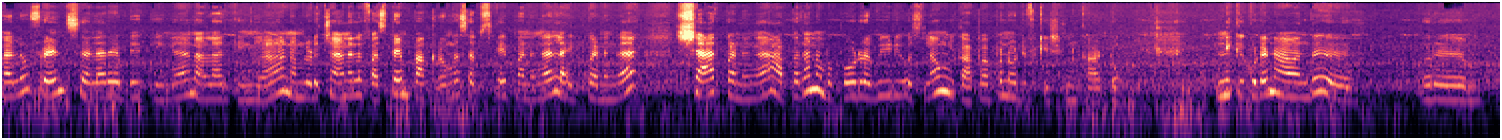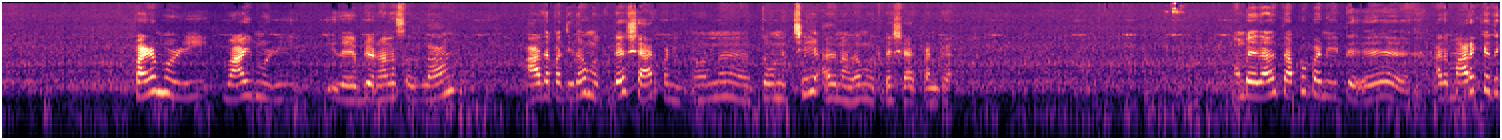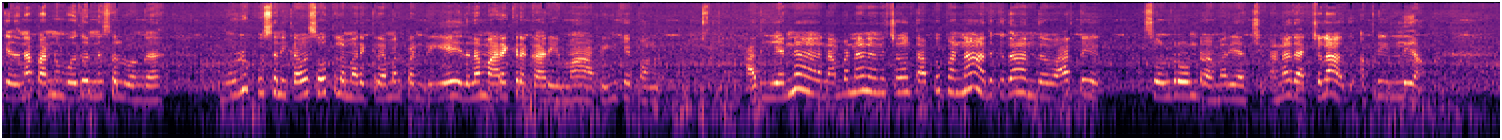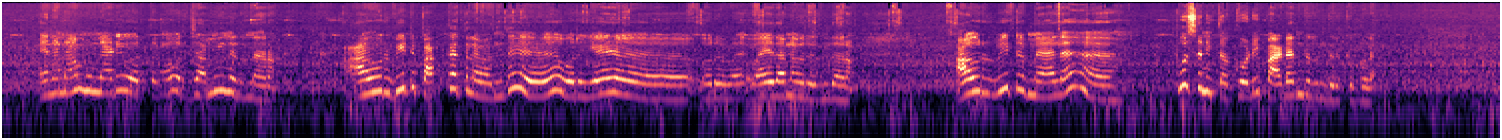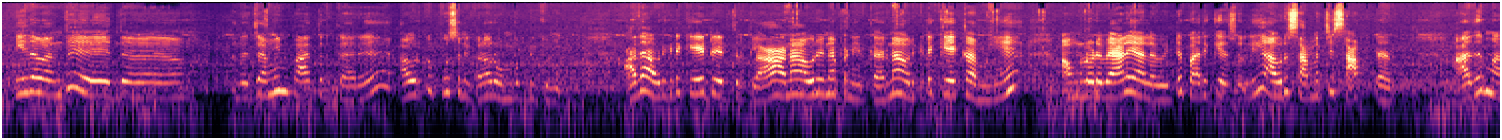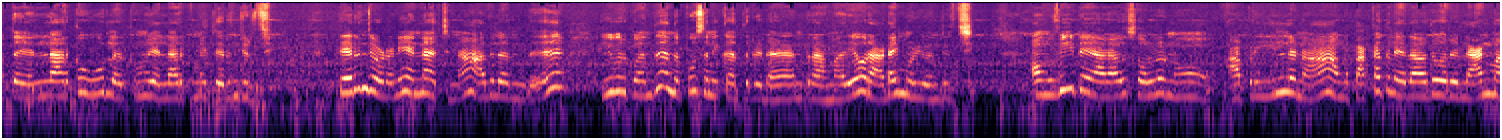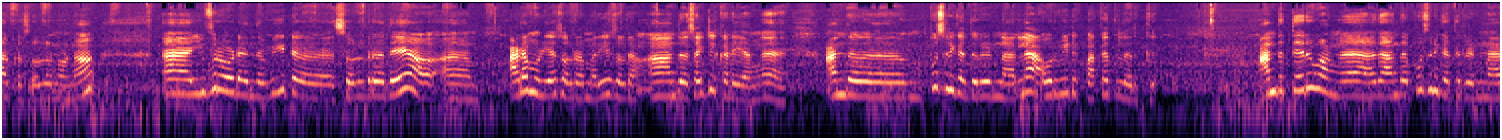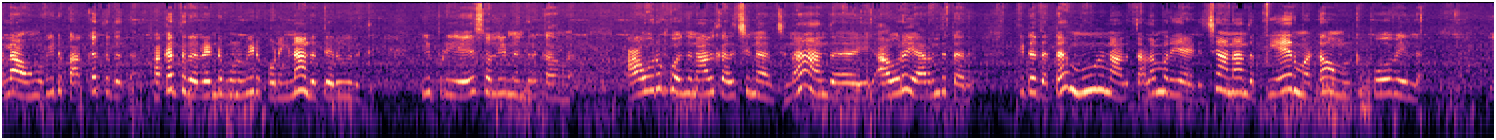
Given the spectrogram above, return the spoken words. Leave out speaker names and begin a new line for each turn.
hello friends எல்லோரும் எப்படி இருக்கீங்க நல்லா இருக்கீங்களா நம்மளோட சேனலை ஃபஸ்ட் டைம் பார்க்குறவங்க சப்ஸ்கிரைப் பண்ணுங்கள் லைக் பண்ணுங்கள் ஷேர் பண்ணுங்கள் அப்போ தான் நம்ம போடுற வீடியோஸ்லாம் உங்களுக்கு அப்பப்போ நோட்டிஃபிகேஷன் காட்டும் இன்றைக்கி கூட நான் வந்து ஒரு பழமொழி வாய்மொழி இதை எப்படி வேணாலும் சொல்லலாம் அதை பற்றி தான் உங்கள்கிட்ட ஷேர் பண்ணிக்கணும்னு தோணுச்சு அதனால உங்கள்கிட்ட ஷேர் பண்ணுறேன் நம்ம ஏதாவது தப்பு பண்ணிட்டு அதை மறைக்கிறதுக்கு எதனா பண்ணும்போது என்ன சொல்லுவாங்க முழு பூசணிக்காவை சோத்துல மறைக்கிற மாதிரி பண்ணுறியே இதெல்லாம் மறைக்கிற காரியமா அப்படின்னு கேட்பாங்க அது என்ன நம்ம என்ன நினச்சோம் தப்பு பண்ணால் அதுக்கு தான் அந்த வார்த்தையை சொல்கிறோன்ற மாதிரி ஆச்சு ஆனால் அது ஆக்சுவலாக அது அப்படி இல்லையா என்னென்னா முன்னாடி ஒருத்தவங்க ஒரு ஜமீன் இருந்தாராம் அவர் வீட்டு பக்கத்தில் வந்து ஒரு ஏழு ஒரு வயதானவர் இருந்தாராம் அவர் வீட்டு மேலே பூசணிக்காய் கொடி படர்ந்துருந்துருக்கு போல் இதை வந்து இந்த அந்த ஜமீன் பார்த்துருக்காரு அவருக்கு பூசணிக்காய் ரொம்ப பிடிக்கும் அதை அவர்கிட்ட கேட்டு எடுத்துருக்கலாம் ஆனால் அவர் என்ன பண்ணியிருக்காருன்னா அவர்கிட்ட கேட்காமையே அவங்களோட வேலையால் விட்டு பறிக்க சொல்லி அவர் சமைச்சு சாப்பிட்டார் அது மற்ற எல்லாருக்கும் ஊரில் இருக்கவங்க எல்லாருக்குமே தெரிஞ்சிடுச்சு தெரிஞ்ச உடனே என்ன ஆச்சுன்னா அதுலேருந்து இவருக்கு வந்து அந்த பூசணிக்காய் திருடன்ற மாதிரியே ஒரு அடைமொழி வந்துடுச்சு அவங்க வீட்டை யாராவது சொல்லணும் அப்படி இல்லைன்னா அங்கே பக்கத்தில் ஏதாவது ஒரு லேண்ட்மார்க்கை சொல்லணும்னா இவரோட இந்த வீட்டை சொல்கிறதே அடமொழியாக சொல்கிற மாதிரியே சொல்கிறாங்க அந்த சைக்கிள் கடையாங்க அந்த பூசணிக்காய் திருடினார்ல அவர் வீட்டுக்கு பக்கத்தில் இருக்குது அந்த தெருவாங்க அது அந்த பூசணிக்காய் திருடினார்ல அவங்க வீட்டு பக்கத்தில் பக்கத்தில் ரெண்டு மூணு வீடு போனீங்கன்னா அந்த தெரு இருக்குது இப்படியே சொல்லி நின்றுருக்காங்க அவரும் கொஞ்ச நாள் கழிச்சுன்னு ஆச்சுன்னா அந்த அவரும் இறந்துட்டார் கிட்டத்தட்ட மூணு நாலு தலைமுறை ஆயிடுச்சு ஆனால் அந்த பேர் மட்டும் அவங்களுக்கு போவே இல்லை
